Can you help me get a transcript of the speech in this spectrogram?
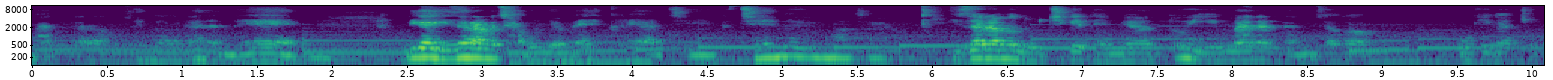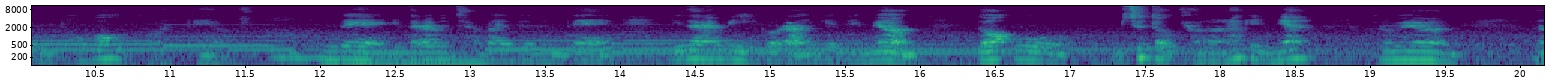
맞다라고 생각을 하는데 네가 이 사람을 잡으려면 그래야지 그치? 네 맞아요. 이 사람을 놓치게 되면 또 이만한 남자가 오기가 조금 버거울 것 같아요 아, 근데 이 사람은 잡아야 되는데 이 사람이 이걸 알게 되면 너하고 미쳤다고 결혼하겠냐? 그러면 아,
